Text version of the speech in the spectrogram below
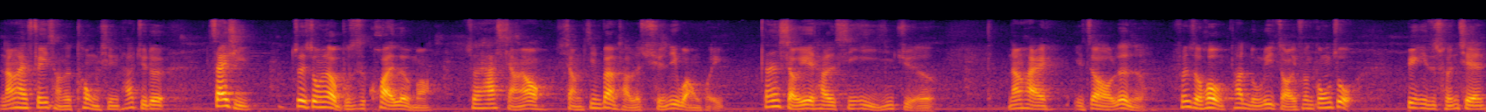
男孩非常的痛心，他觉得在一起最重要不是快乐吗？所以他想要想尽办法的全力挽回。但是小叶他的心意已经决了，男孩也只好认了。分手后，他努力找一份工作，并一直存钱，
